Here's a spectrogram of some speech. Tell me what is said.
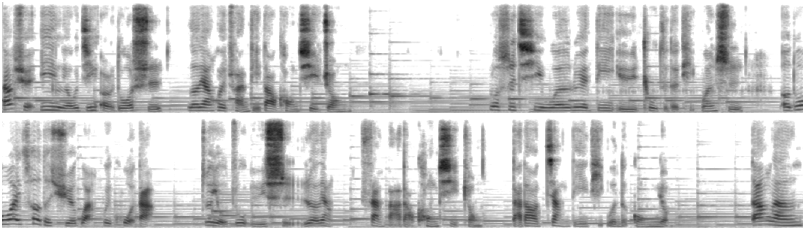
当血液流经耳朵时，热量会传递到空气中。若是气温略低于兔子的体温时，耳朵外侧的血管会扩大，这有助于使热量散发到空气中，达到降低体温的功用。当然，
